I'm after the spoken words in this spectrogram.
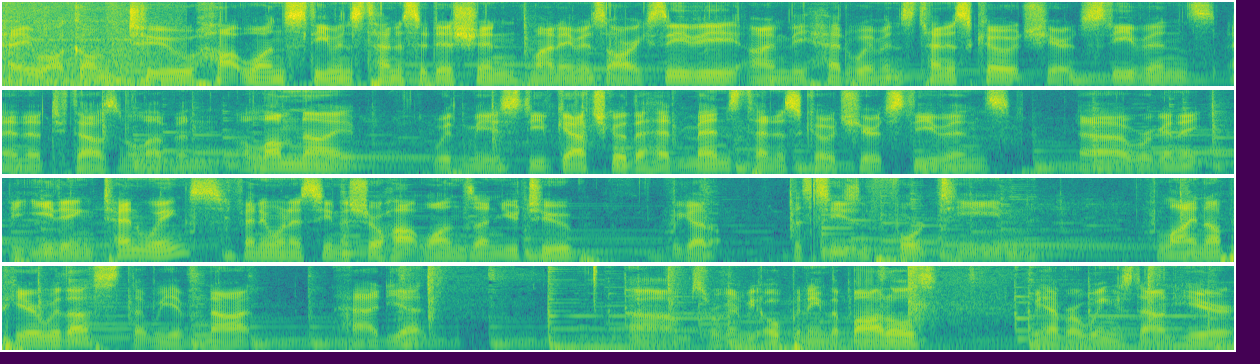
Hey, welcome to Hot One Stevens Tennis Edition. My name is Arik Zeevy. I'm the head women's tennis coach here at Stevens and a 2011 alumni. With me is Steve Gatchko, the head men's tennis coach here at Stevens. Uh, we're going to be eating 10 wings. If anyone has seen the show Hot Ones on YouTube, we got the season 14 lineup here with us that we have not had yet. Um, so we're going to be opening the bottles. We have our wings down here.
